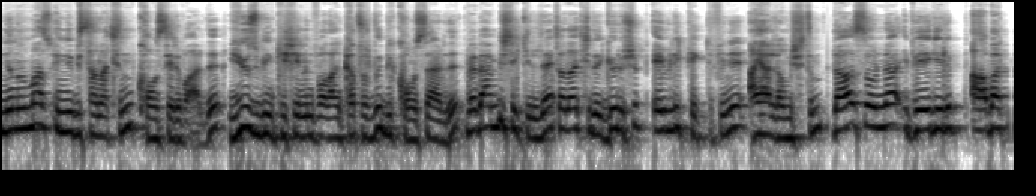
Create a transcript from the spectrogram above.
İnanılmaz ünlü bir sanatçının konseri vardı. 100 bin kişinin falan katıldığı bir konserdi. Ve ben bir şekilde sanatçıyla görüşüp evlilik teklifini ayarlamıştım. Daha sonra İpek'e gelip aa bak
